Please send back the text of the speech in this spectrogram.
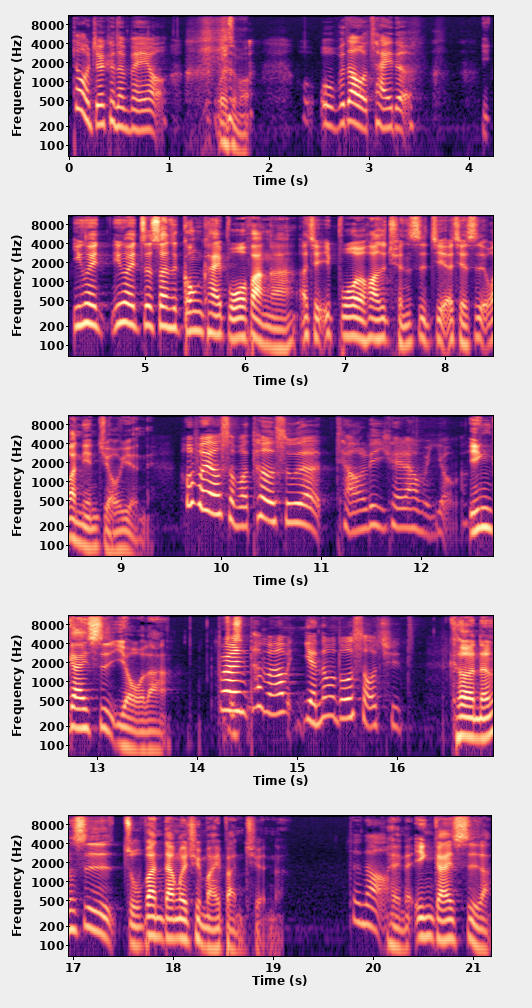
但我觉得可能没有，为什么？我我不知道，我猜的。因因为因为这算是公开播放啊，而且一播的话是全世界，而且是万年久远呢，会不会有什么特殊的条例可以让我们用啊？应该是有啦，不然他们要演那么多首曲子，可能是主办单位去买版权了，真的、哦、嘿，那应该是啦，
